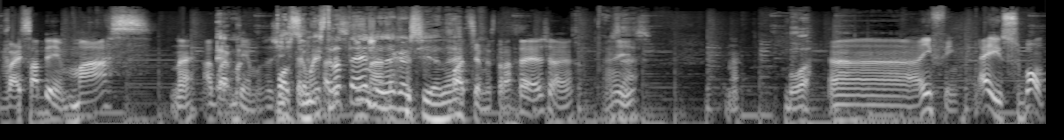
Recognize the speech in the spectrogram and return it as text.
vai saber, mas né? Aguardemos. É, pode ser uma estratégia, né, Garcia? Né? Pode ser uma estratégia, é. É, é isso. Né? Boa. Uh, enfim, é isso. Bom,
